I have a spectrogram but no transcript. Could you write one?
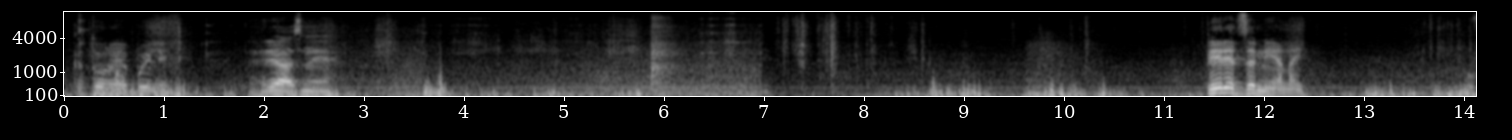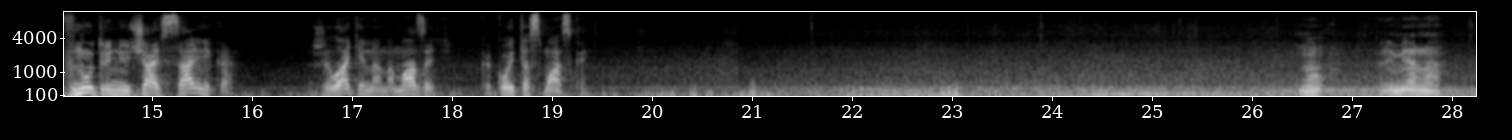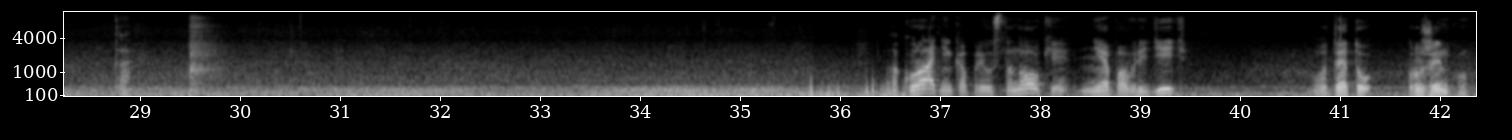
которые были грязные. Перед заменой внутреннюю часть сальника желательно намазать какой-то смазкой. Ну, примерно так. Аккуратненько при установке не повредить вот эту пружинку,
